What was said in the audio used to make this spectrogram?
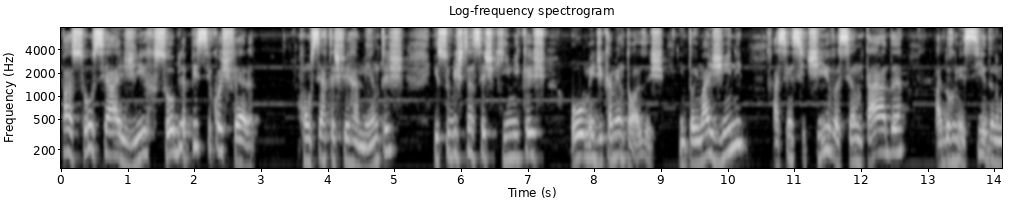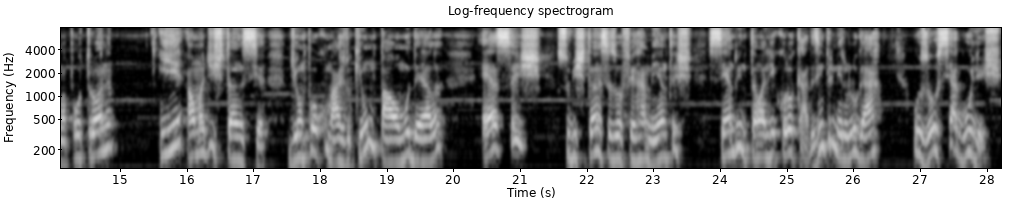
passou-se a agir sobre a psicosfera, com certas ferramentas e substâncias químicas ou medicamentosas. Então imagine a sensitiva sentada, adormecida numa poltrona e a uma distância de um pouco mais do que um palmo dela, essas substâncias ou ferramentas sendo então ali colocadas. Em primeiro lugar, usou-se agulhas,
